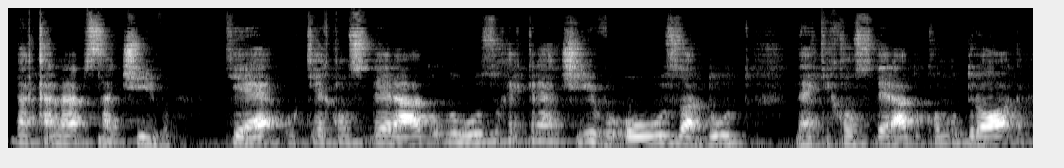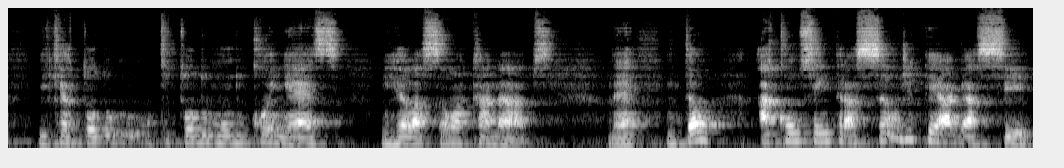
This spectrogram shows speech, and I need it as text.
da cannabis sativa, que é o que é considerado no uso recreativo ou uso adulto, né? que é considerado como droga e que é todo, o que todo mundo conhece em relação a cannabis. Né? Então, a concentração de THC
